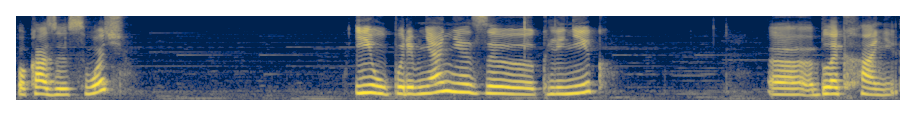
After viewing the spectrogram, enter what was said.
Показую сводч. І у порівнянні з Clinique е, Black Honey.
